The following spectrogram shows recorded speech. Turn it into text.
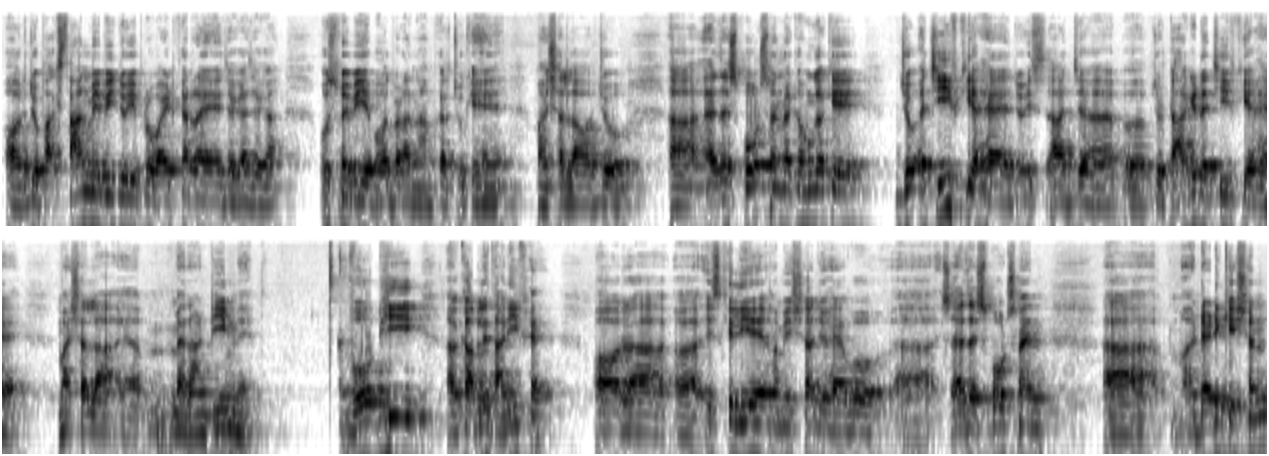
اور جو پاکستان میں بھی جو یہ پرووائڈ کر رہے ہیں جگہ جگہ، اس میں بھی یہ بہت بڑا نام کر چکے ہیں، ماشاءاللہ۔ اور جو ایز اے اسپورٹس مین میں کہوں گا کہ جو اچیو کیا ہے، جو اس آج جو ٹارگٹ اچیو کیا ہے، ماشاءاللہ میران ٹیم نے، وہ بھی قابل تعریف ہے۔ اور اس کے لیے ہمیشہ جو ہے وہ as a sportsman dedication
